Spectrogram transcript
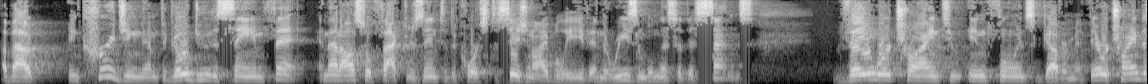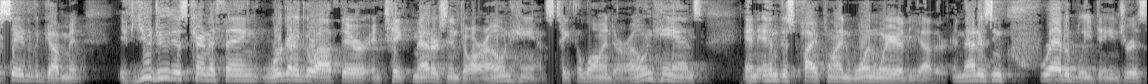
about encouraging them to go do the same thing. And that also factors into the court's decision, I believe, and the reasonableness of this sentence. They were trying to influence government. They were trying to say to the government, if you do this kind of thing, we're going to go out there and take matters into our own hands, take the law into our own hands, and end this pipeline one way or the other. And that is incredibly dangerous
